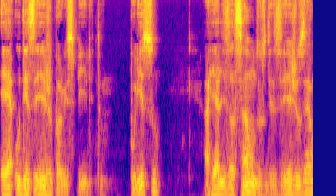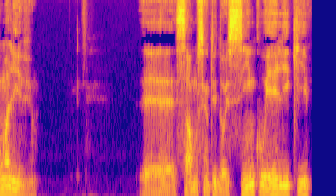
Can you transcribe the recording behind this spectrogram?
é o desejo para o espírito. Por isso, a realização dos desejos é um alívio é, Salmo 102, 5, ele que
